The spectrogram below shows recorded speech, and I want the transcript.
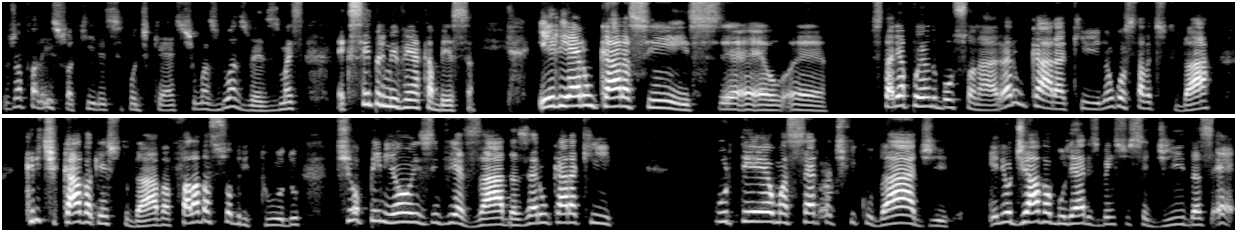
Eu já falei isso aqui nesse podcast umas duas vezes, mas é que sempre me vem à cabeça. Ele era um cara assim, é, é, estaria apoiando o Bolsonaro. Era um cara que não gostava de estudar, criticava quem estudava, falava sobre tudo, tinha opiniões enviesadas. Era um cara que, por ter uma certa dificuldade ele odiava mulheres bem-sucedidas. É,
